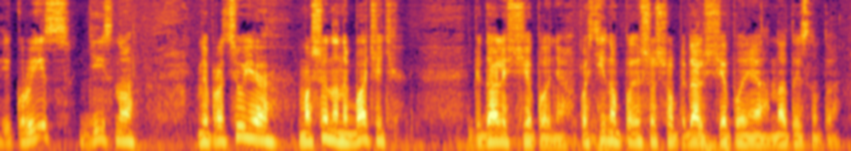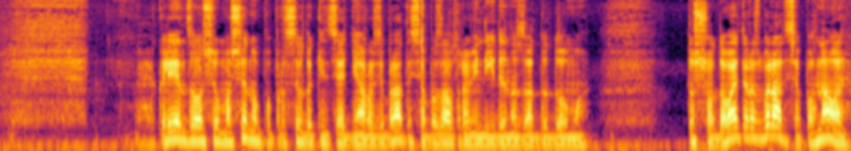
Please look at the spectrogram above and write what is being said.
і круїз дійсно не працює, машина не бачить педалі щеплення. Постійно пише, що педаль щеплення натиснута. Клієнт залишив машину, попросив до кінця дня розібратися, бо завтра він їде назад додому. То що, давайте розбиратися, погнали.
